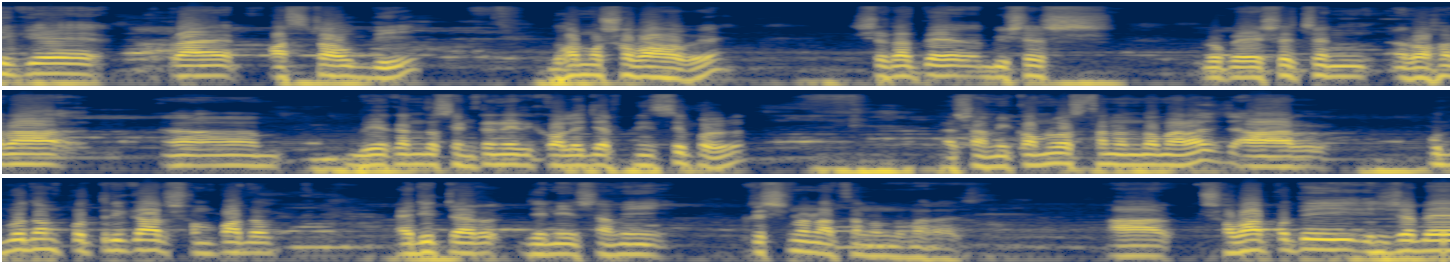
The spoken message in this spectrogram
থেকে প্রায় পাঁচটা অবধি ধর্মসভা হবে। সেটাতে বিশেষ রূপে এসেছেন রহরা বিবেকানন্দ সেন্টেনারি কলেজের প্রিন্সিপাল, স্বামী কমলস্থানন্দ মহারাজ আর উদ্বোধন পত্রিকার সম্পাদক, এডিটর যিনি স্বামী কৃষ্ণনাথানন্দ মহারাজ। আর সভাপতি হিসেবে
